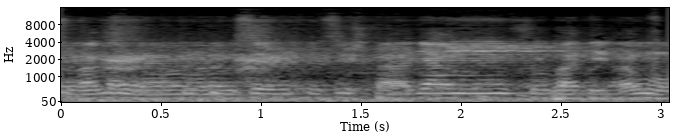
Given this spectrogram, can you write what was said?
శుభకర్ణవిశిష్టాయాం శుభతిథము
